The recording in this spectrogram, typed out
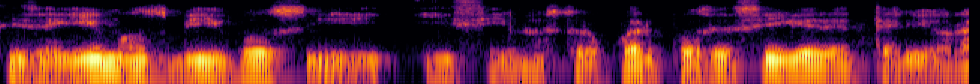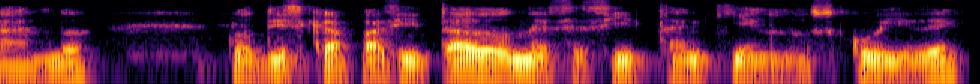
si seguimos vivos y, y si nuestro cuerpo se sigue deteriorando. Los discapacitados necesitan quien los cuide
